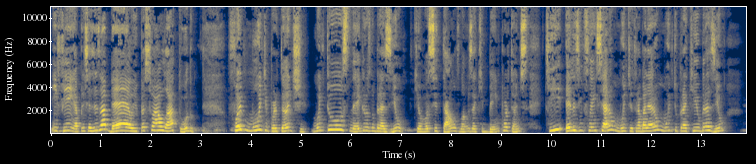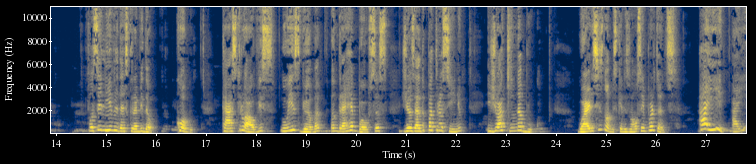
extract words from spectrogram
enfim, a Princesa Isabel e o pessoal lá todo, foi muito importante. Muitos negros no Brasil, que eu vou citar uns nomes aqui bem importantes, que eles influenciaram muito e trabalharam muito para que o Brasil fosse livre da escravidão como Castro Alves, Luiz Gama, André Rebouças, José do Patrocínio e Joaquim Nabuco. Guarde esses nomes, que eles vão ser importantes. Aí, aí,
